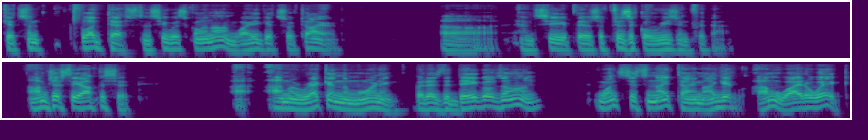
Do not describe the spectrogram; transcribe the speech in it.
get some blood tests and see what's going on, why you get so tired, uh, and see if there's a physical reason for that. I'm just the opposite. I, I'm a wreck in the morning, but as the day goes on, once it's nighttime, I get I'm wide awake,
